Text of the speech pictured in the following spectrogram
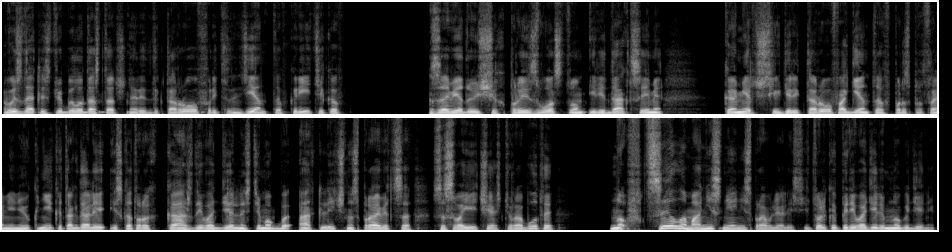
В издательстве было достаточно редакторов, рецензентов, критиков, заведующих производством и редакциями, коммерческих директоров, агентов по распространению книг и так далее, из которых каждый в отдельности мог бы отлично справиться со своей частью работы, но в целом они с ней не справлялись и только переводили много денег.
